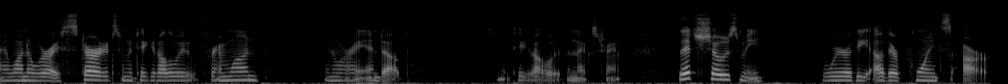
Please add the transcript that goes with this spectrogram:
I want to know where I started, so I'm going to take it all the way to frame 1 and where I end up. So I'm going to take it all the way to the next frame. So that shows me where the other points are.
